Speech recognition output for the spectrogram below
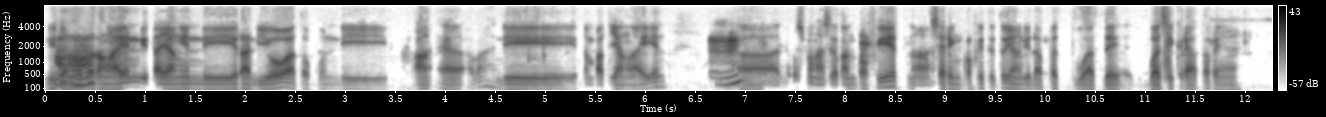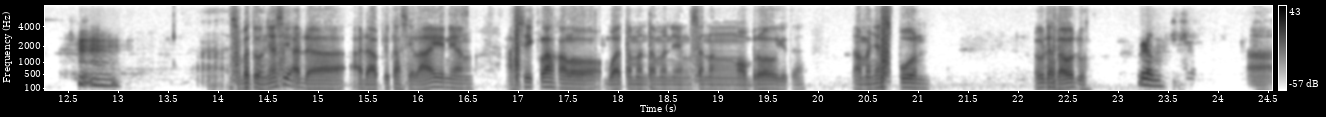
di-download Uh-uh. orang lain ditayangin di radio ataupun di ah, eh, apa di tempat yang lain Mm. eh, terus menghasilkan profit. Nah, sharing profit itu yang didapat buat de- buat si kreatornya. Mm-mm. Nah, sebetulnya sih ada ada aplikasi lain yang asik lah kalau buat teman-teman yang seneng ngobrol gitu. Namanya Spoon. Lu udah tahu tuh? Belum. Nah,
